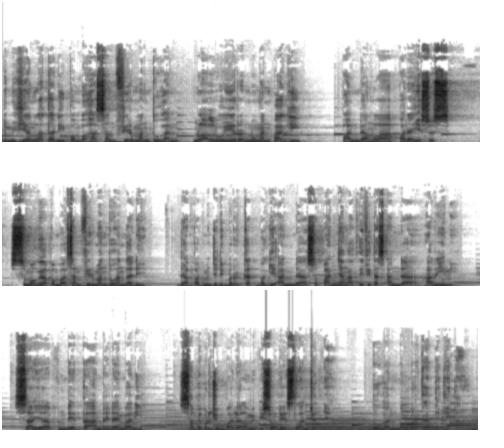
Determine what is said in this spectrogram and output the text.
Demikianlah tadi pembahasan firman Tuhan melalui renungan pagi, pandanglah pada Yesus. Semoga pembahasan firman Tuhan tadi dapat menjadi berkat bagi Anda sepanjang aktivitas Anda hari ini. Saya Pendeta Andri Daimbani, sampai berjumpa dalam episode selanjutnya. Tuhan memberkati kita.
